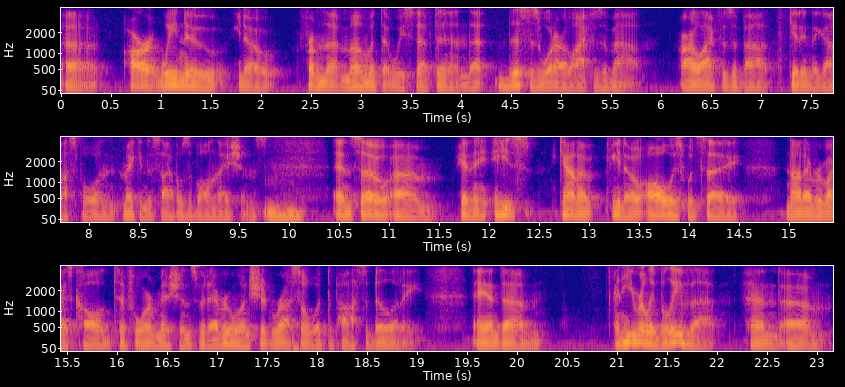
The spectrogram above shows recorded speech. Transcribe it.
Uh, our, we knew, you know, from the moment that we stepped in that this is what our life is about. Our life is about getting the gospel and making disciples of all nations. And so, um, and he's kind of, you know, always would say, not everybody's called to foreign missions, but everyone should wrestle with the possibility. And um, and he really believed that. And um,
